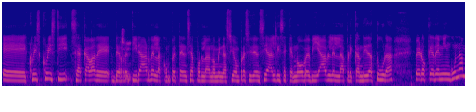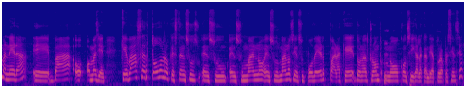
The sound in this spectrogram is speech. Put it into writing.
eh, Chris Christie se acaba de, retirar de la competencia por la nominación presidencial, dice que no ve viable la precandidatura, pero que de ninguna manera eh, va, o, más bien, que va a hacer todo lo que esté en sus, en su, en su mano, en sus manos y en su poder para que Donald Trump no consiga la candidatura presidencial.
